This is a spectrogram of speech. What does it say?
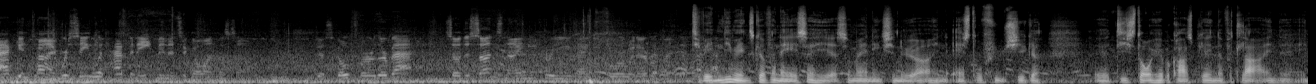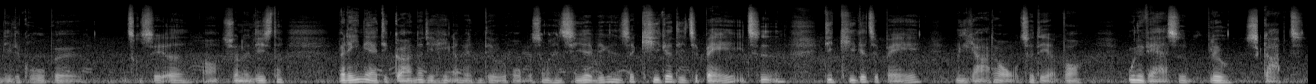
back in time. We're seeing what happened eight minutes ago on the sun. Just go further back. So the sun's 93 94 whatever. De venlige mennesker fra NASA her, som er en ingeniør og en astrofysiker, øh, de står her på græsplænen og forklarer en, øh, en lille gruppe øh, interesserede og journalister, hvad det egentlig er, de gør, når de hænger med den derude i rummet. Som han siger, i virkeligheden så kigger de tilbage i tiden. De kigger tilbage milliarder år til der, hvor universet blev skabt.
